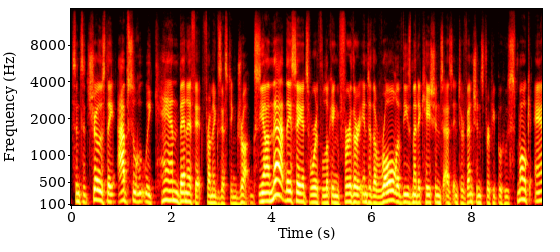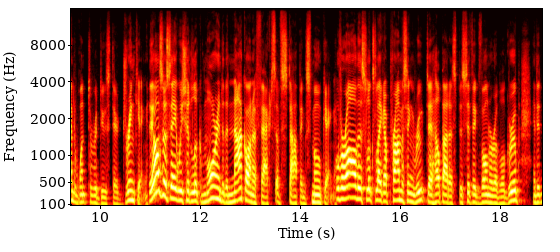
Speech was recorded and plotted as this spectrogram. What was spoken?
since it shows they absolutely can benefit from existing drugs. Beyond that, they say it's worth looking further into the role of these medications as interventions for people who smoke and want to reduce their drinking. They also say we should look more into the knock-on effects of stopping smoking. Overall, this looks like a promising route to help out a specific vulnerable group, and it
